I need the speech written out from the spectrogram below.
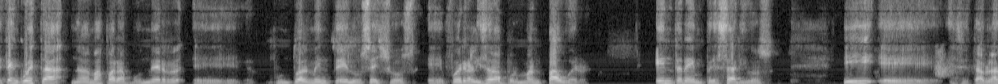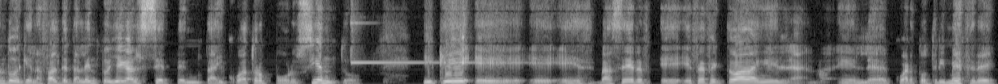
Esta encuesta, nada más para poner eh, puntualmente los hechos, eh, fue realizada por Manpower entre empresarios y eh, se está hablando de que la falta de talento llega al 74% y que va a ser efectuada en el, en el cuarto trimestre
